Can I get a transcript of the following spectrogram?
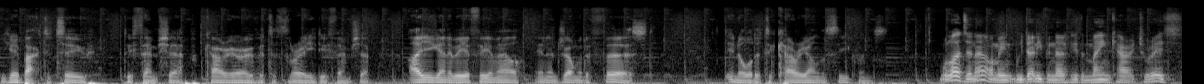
you go back to two, do FemShep, carry her over to three, do FemShep. Are you going to be a female in Andromeda first, in order to carry on the sequence? Well, I don't know. I mean, we don't even know who the main character is.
